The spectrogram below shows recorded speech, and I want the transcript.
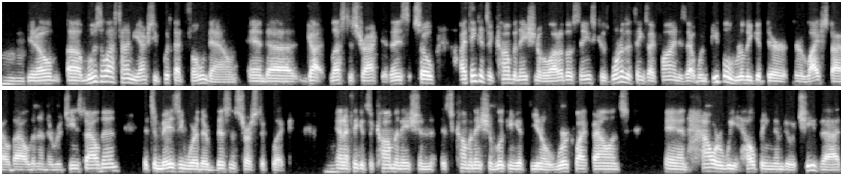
Mm-hmm. You know, uh, when was the last time you actually put that phone down and uh, got less distracted? And so I think it's a combination of a lot of those things because one of the things I find is that when people really get their their lifestyle dialed in and their routine dialed in, it's amazing where their business starts to click. Mm-hmm. And I think it's a combination. It's a combination of looking at you know work life balance and how are we helping them to achieve that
